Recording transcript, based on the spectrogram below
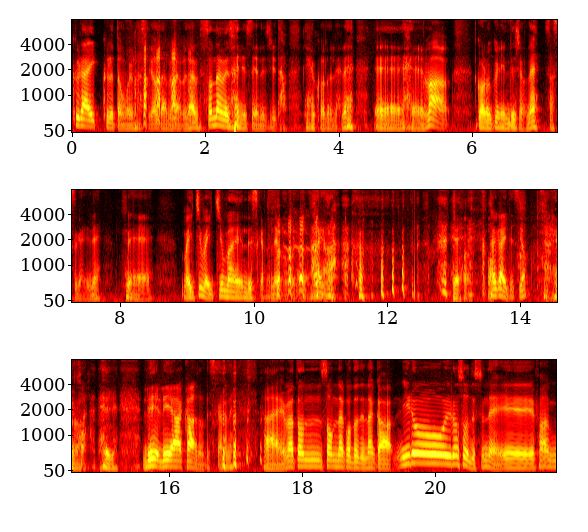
くらい来ると思いますよ。ダブダブダブ。そんなウェザーニュース NG ということでね、えー、まあ56人でしょうね。さすがにね。ねまあ1枚1万円ですからね僕らの場合は。え高いですよ。それは、えレレアカードですからねはい。まあとそんなことでなんかいろいろそうですね、えー、ファン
